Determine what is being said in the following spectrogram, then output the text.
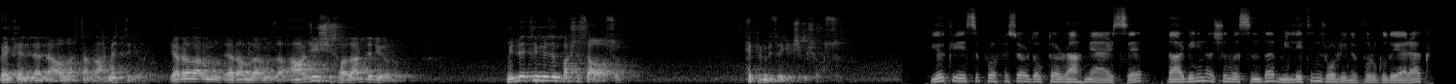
Ve kendilerine Allah'tan rahmet diliyorum. Yaralarımız, yaralılarımıza acil şifalar diliyorum. Milletimizin başı sağ olsun. Hepimize geçmiş olsun. YÖK üyesi Profesör Doktor Rahmi Erse, darbenin aşılmasında milletin rolünü vurgulayarak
